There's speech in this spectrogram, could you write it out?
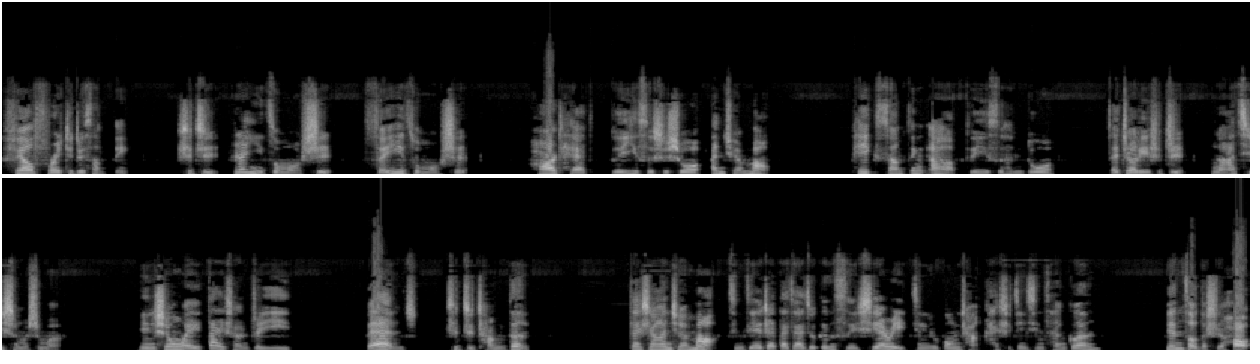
Feel free to do something 是指任意做某事、随意做某事。Hard hat 的意思是说安全帽。Pick something up 的意思很多，在这里是指拿起什么什么。引申为戴上之意。Bench 是指长凳。戴上安全帽，紧接着大家就跟随 Sherry 进入工厂，开始进行参观。边走的时候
